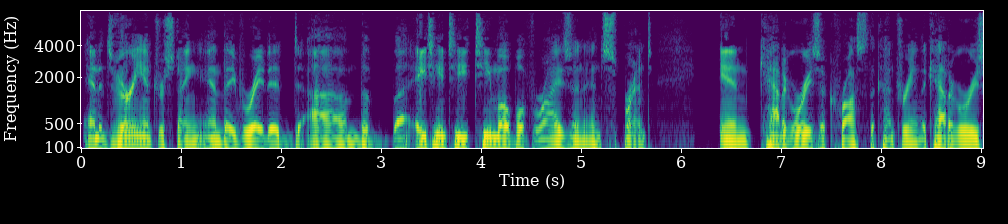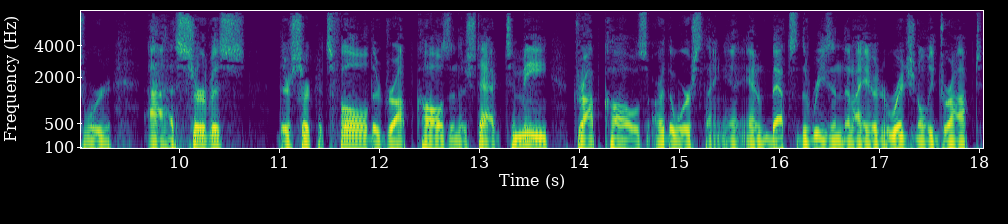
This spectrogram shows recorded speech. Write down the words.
And it's very interesting, and they've rated um, the uh, AT&T, T-Mobile, Verizon, and Sprint in categories across the country. And the categories were uh, service, their circuits full, their drop calls, and their static. To me, drop calls are the worst thing, and, and that's the reason that I had originally dropped.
